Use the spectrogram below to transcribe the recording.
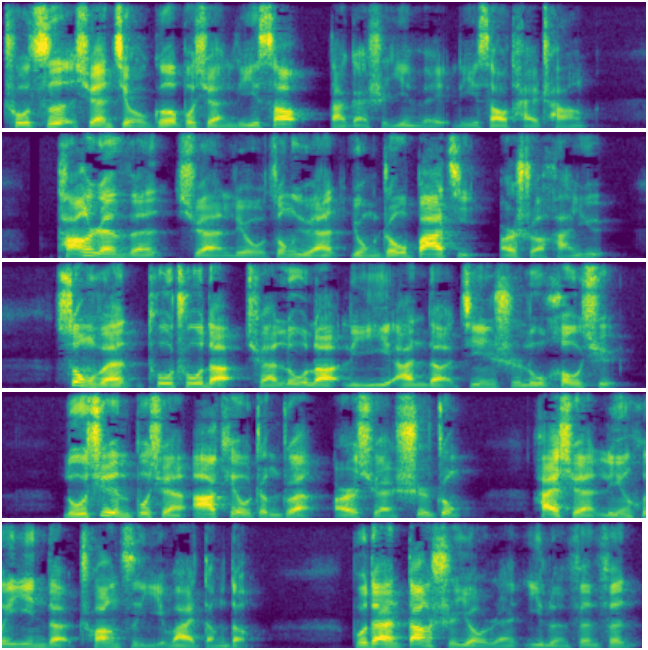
楚辞》选《九歌》不选《离骚》，大概是因为《离骚》太长。唐人文选柳宗元《永州八记》而舍韩愈，宋文突出的全录了李易安的《金石录后序》，鲁迅不选《阿 Q 正传》而选示众，还选林徽因的《窗子以外》等等。不但当时有人议论纷纷，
